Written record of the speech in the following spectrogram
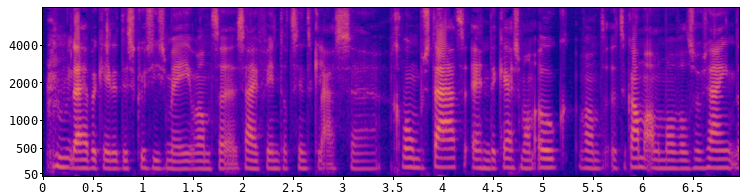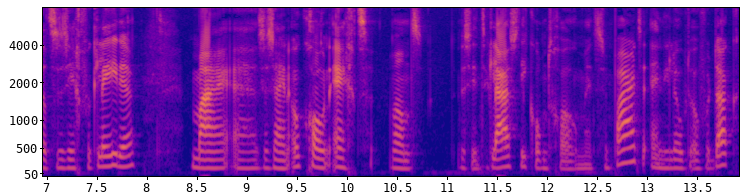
daar heb ik hele discussies mee. Want zij vindt dat Sinterklaas gewoon bestaat. En de kerstman ook. Want het kan allemaal wel zo zijn dat ze zich verkleden. Maar ze zijn ook gewoon echt. Want de Sinterklaas die komt gewoon met zijn paard en die loopt over het dak.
